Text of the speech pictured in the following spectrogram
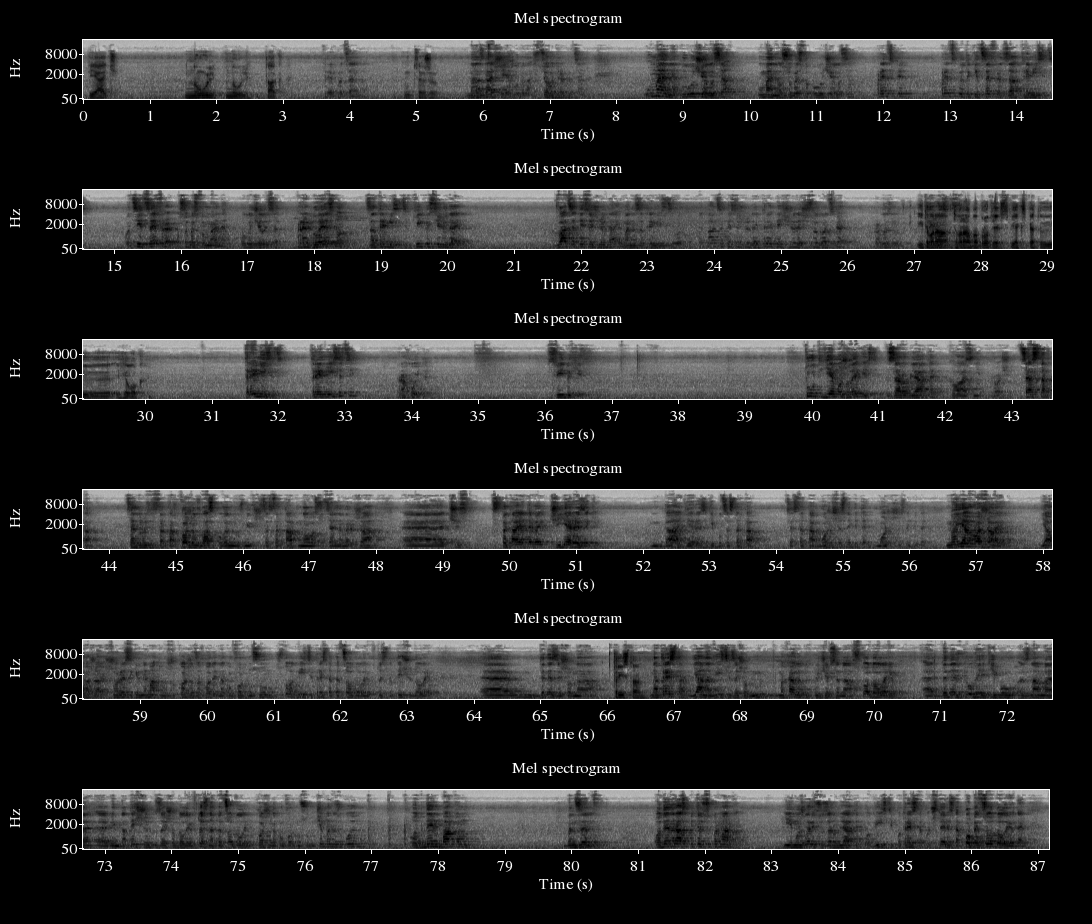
5 0 0. Так. 3%. Ну, Це вже У нас далі є глибина, з цього 3%. У мене вийшло, у мене особисто вийшло, в принципі, в принципі, такі цифри за 3 місяці. Оці цифри особисто в мене вийшли приблизно за 3 місяці в кількості людей. 20 тисяч людей в мене за 3 місяці. От 15 тисяч людей, 3 тисячі людей, 625 приблизно. і товара, місяці. товарооборот як, з- як з п'ятої е, гілок. Три місяці. Три місяці рахуйте. Свій дохід. Тут є можливість заробляти класні гроші. Це стартап. Це, друзі, стартап. Кожен з вас повинен розуміти, що це стартап, нова соціальна мережа. Е, чи спитаєте ви, чи є ризики? Так, да, є ризики, бо це стартап. Це стартап. Може щось не піти, може щось не піти. Але я вважаю, я вважаю, що ризиків нема, тому що кожен заходить на комфортну суму 100, 200, 300, 500 доларів, хтось на 1000 доларів. Е, Денис зайшов на 300. на 300, я на 200 зайшов. Михайло підключився на 100 доларів. Е, Денис другий, який був з нами, е, він на 1000 зайшов доларів, хтось на 500 доларів, кожен на комфортну суму. Чим ми ризикуємо? Одним баком бензину. Один раз піти в супермаркет і можливістю заробляти по 200, по 300, по 400, по 500 доларів в день.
